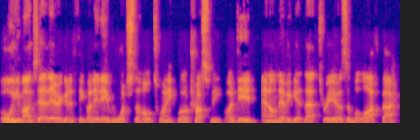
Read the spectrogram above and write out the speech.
all you mugs out there are going to think I didn't even watch the whole 20. Well, trust me, I did, and I'll never get that three hours of my life back.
